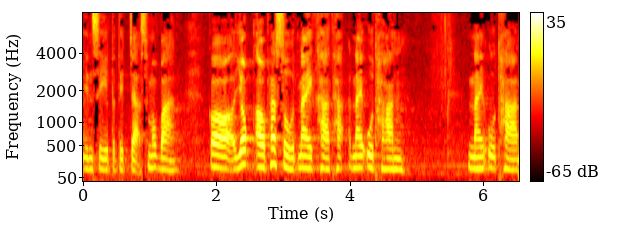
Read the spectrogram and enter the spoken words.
อินทรีย์ปฏิจจสมุปบาท ก็ยกเอาพระสูตรในคาถในอุทาน ในอุทาน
